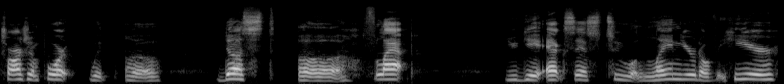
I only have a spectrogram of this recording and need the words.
charging port with a dust uh, flap. You get access to a lanyard over here.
